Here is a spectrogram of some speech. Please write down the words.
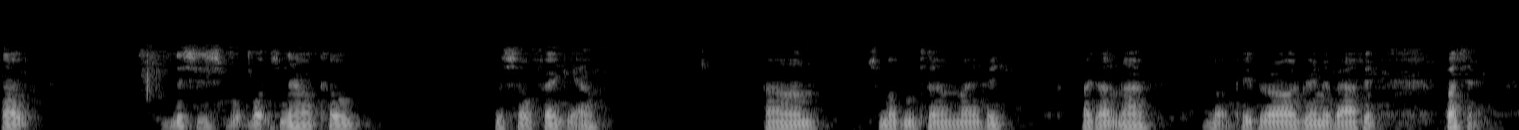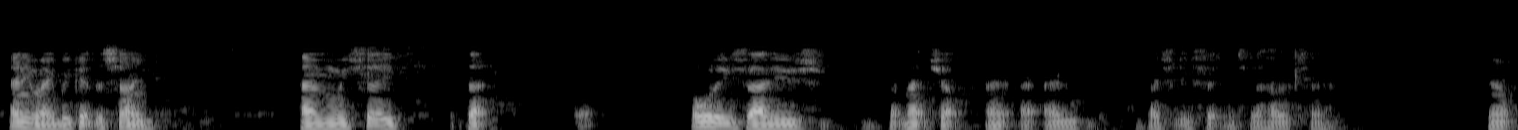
So this is what's now called the solfeggio. Um, it's a modern term maybe. I don't know. A lot of people are arguing about it. but anyway, we get the same. And we see that all these values that match up and, and basically fit into the Ho Tu. Now,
